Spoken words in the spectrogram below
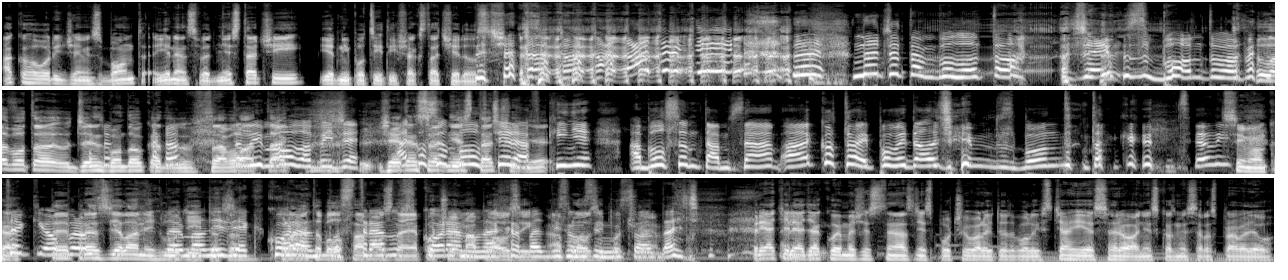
ako hovorí James Bond, jeden svet nestačí, jedny pocity však stačí dosť. Na čo tam bolo to James Bond vôbec? Lebo to James Bondovka sa volá To by tak, mohlo byť, že, že jeden ako svet som bol nestačí, včera nie? v kine a bol som tam sám a ako to aj povedal James Bond, tak celý Simonka, taký to je pre obrovský, vzdelaných ľudí. normálne, toto. že jak Korán, to bolo famózne, ja počujem aplauzy, by som si počujem. dať. Priatelia, ďakujeme, že ste nás dnes počúvali. Toto boli vzťahy SRO a dneska sme sa rozprávali o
